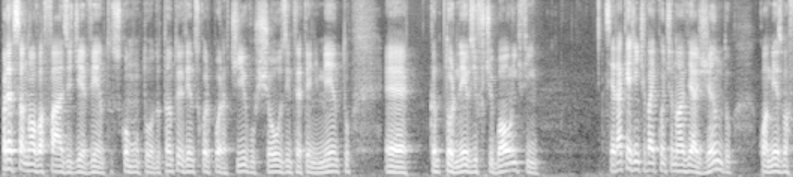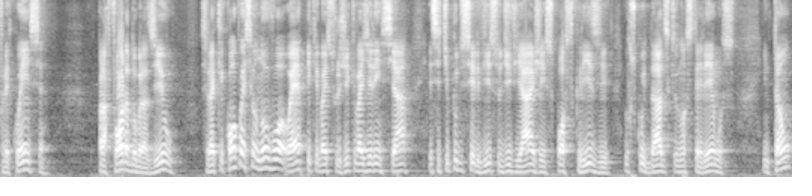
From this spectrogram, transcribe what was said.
para essa nova fase de eventos como um todo, tanto eventos corporativos, shows, entretenimento, é, torneios de futebol, enfim. Será que a gente vai continuar viajando com a mesma frequência para fora do Brasil? Será que qual vai ser o novo app que vai surgir que vai gerenciar esse tipo de serviço de viagens pós-crise, os cuidados que nós teremos? Então,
